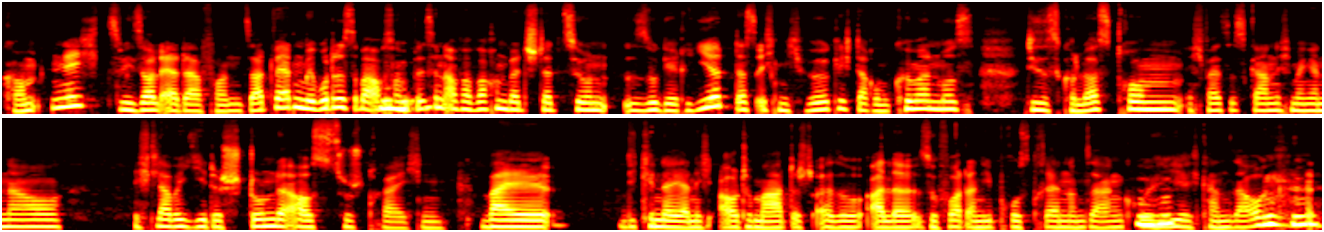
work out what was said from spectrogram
kommt nichts, wie soll er davon satt werden? Mir wurde das aber auch so ein mhm. bisschen auf der Wochenbettstation suggeriert, dass ich mich wirklich darum kümmern muss, dieses Kolostrum, ich weiß es gar nicht mehr genau, ich glaube, jede Stunde auszustreichen, weil die Kinder ja nicht automatisch, also alle sofort an die Brust rennen und sagen, cool, mhm. hier, ich kann saugen. Mhm.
